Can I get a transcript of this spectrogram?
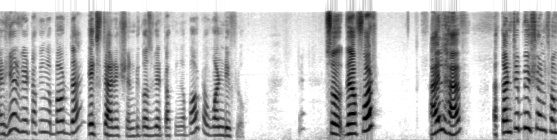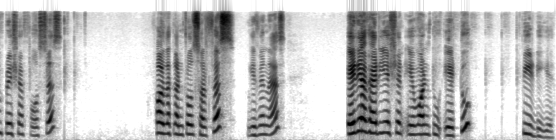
and here we are talking about the x direction because we are talking about a 1D flow. So, therefore, I will have a contribution from pressure forces for the control surface given as area variation A 1 to A 2 P d A.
